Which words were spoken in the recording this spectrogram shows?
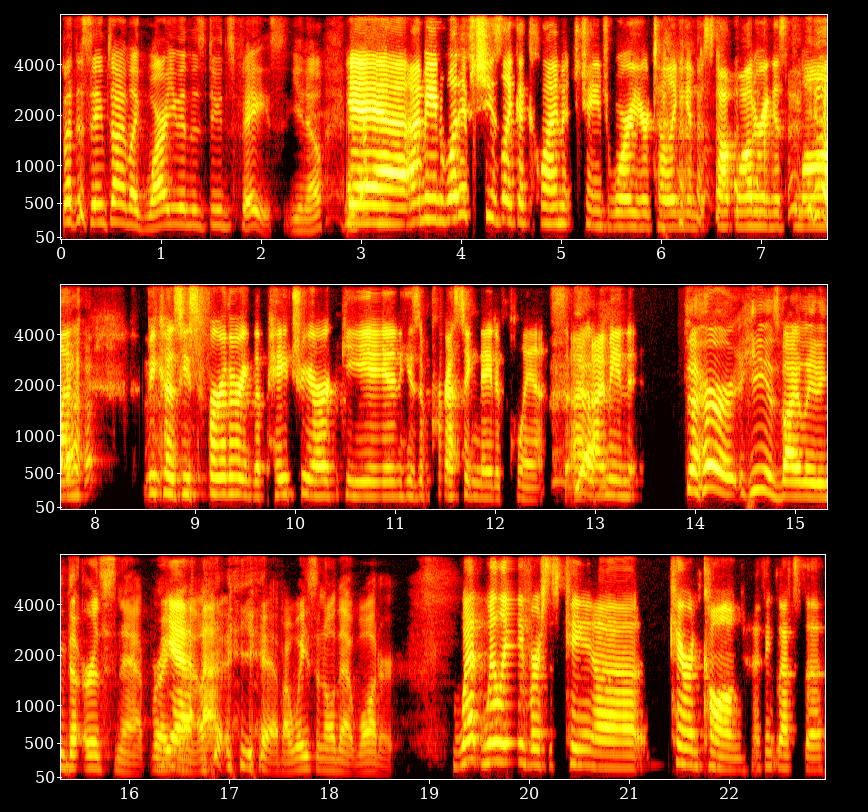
But at the same time, like, why are you in this dude's face? You know? And that's Yeah, I mean, what if she's like a climate change warrior telling him to stop watering his lawn Yeah. because he's furthering the patriarchy and he's oppressing native plants? I- I, mean, To her, he is violating the Earth snap right Yeah. now. yeah, by wasting all that water. Wet Willie versus King, uh, Karen Kong. I think that's the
